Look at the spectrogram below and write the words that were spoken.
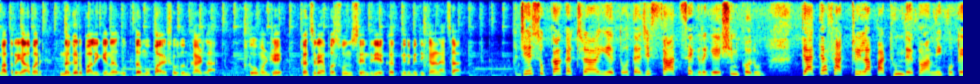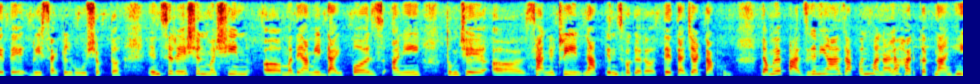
मात्र यावर नगरपालिकेनं उत्तम उपाय शोधून काढला. तो म्हणजे कचऱ्यापासून सेंद्रिय खत निर्मिती करण्याचा. जे सुका कचरा येतो त्याचे सात सेग्रिगेशन करून त्या त्या फॅक्टरीला पाठवून देतो. आम्ही कुठे ते रिसायकल होऊ शकतं. इन्सिरेशन मशीन मध्ये आम्ही डायपर्स आणि तुमचे सॅनिटरी नॅपकिन्स वगैरे ते त्याच्यात टाकून. त्यामुळे पाचगणी आज आपण म्हणायला हरकत नाही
